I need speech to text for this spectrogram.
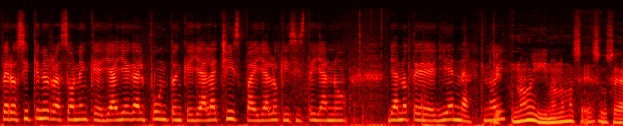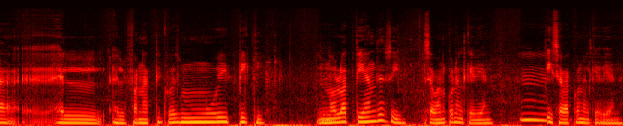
Pero sí tienes razón en que ya llega el punto en que ya la chispa y ya lo que hiciste ya no, ya no te llena, ¿no? Sí, no, y no nomás eso, o sea, el, el fanático es muy picky. No Mm. lo atiendes y se van con el que viene. Mm, Y se va con el que viene,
